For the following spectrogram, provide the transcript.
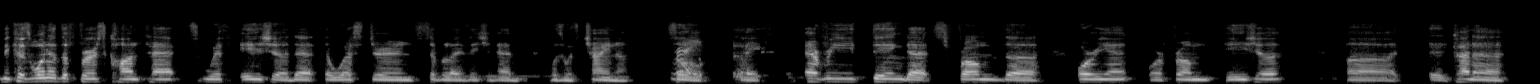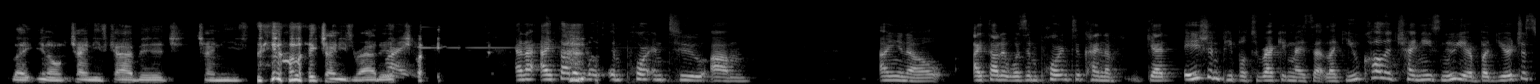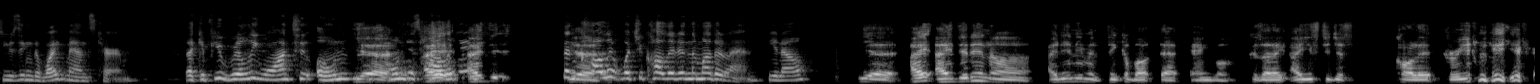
because one of the first contacts with Asia that the Western civilization had was with China. So right. like everything that's from the Orient or from Asia, uh, it kind of like you know Chinese cabbage, Chinese you know like Chinese radish. Right. and I, I, thought it was important to um, I, you know I thought it was important to kind of get Asian people to recognize that, like, you call it Chinese New Year, but you're just using the white man's term. Like, if you really want to own yeah, own this holiday, I, I did, then yeah. call it what you call it in the motherland. You know. Yeah, I I didn't uh I didn't even think about that angle because I I used to just call it Korean New Year.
